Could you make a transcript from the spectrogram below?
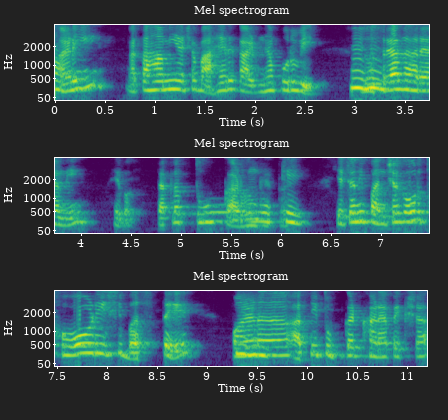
आणि आता हा मी याच्या बाहेर काढण्यापूर्वी. दुसऱ्या झाऱ्याने हे बघ त्यातलं तूप काढून घेतो याच्याने पंचगौर थोडीशी बसते पण. अति तुपकट खाण्यापेक्षा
